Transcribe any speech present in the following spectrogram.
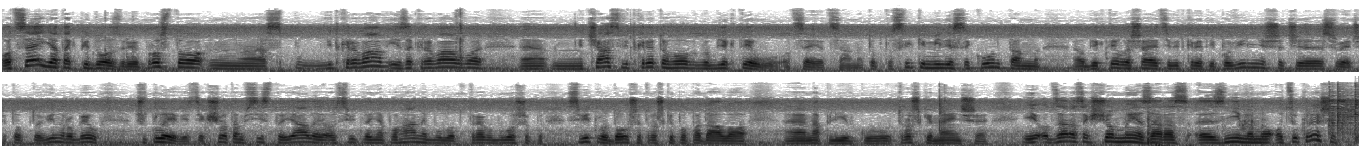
Оце я так підозрюю, просто відкривав і закривав е, час відкритого об'єктиву. Оцей саме. Тобто скільки мілісекунд там об'єктив лишається відкритий, повільніше чи швидше. Тобто він робив чутливість. Якщо там всі стояли, освітлення погане було, то треба було, щоб світло довше трошки попадало е, на плівку, трошки менше. І от зараз, якщо ми зараз е, знімемо оцю кришечку,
